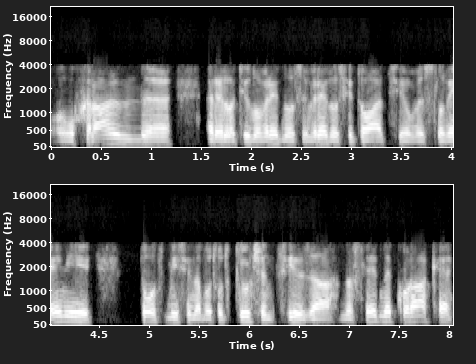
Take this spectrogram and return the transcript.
ohranili relativno vredno, vredno situacijo v Sloveniji. To mislim, da bo tudi ključen cilj za naslednje korake.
